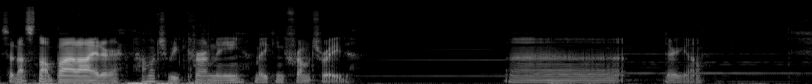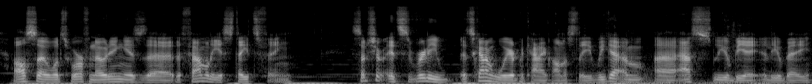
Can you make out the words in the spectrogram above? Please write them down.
So that's not bad either. How much are we currently making from trade? Uh, there you go. Also, what's worth noting is the the family estates thing. Such a, it's really it's kind of a weird mechanic, honestly. We get um, uh, as Liu Bei, Liu Bei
